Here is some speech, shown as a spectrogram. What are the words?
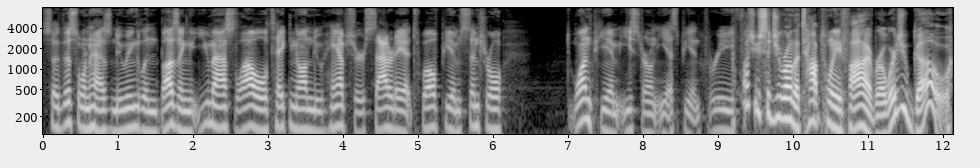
So this one has New England buzzing. UMass Lowell taking on New Hampshire Saturday at 12 p.m. Central, 1 p.m. Eastern on E ESPN three. I thought you said you were on the top 25, bro. Where'd you go?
